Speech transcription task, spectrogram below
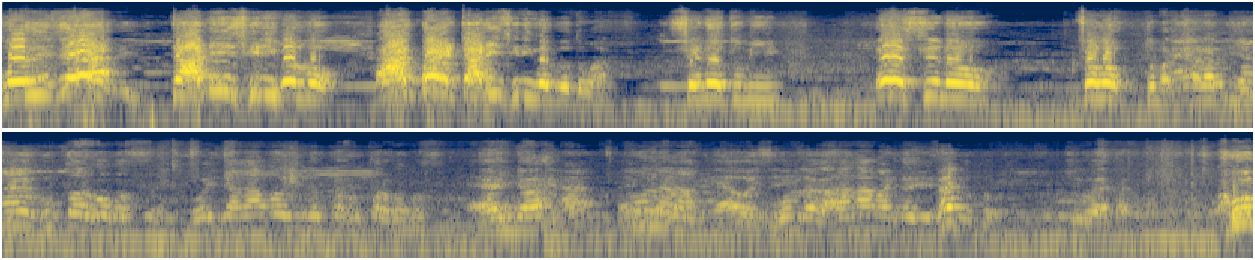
কলিজে টানি ছিঁড়ি ফেলব একবারে টানি ছিঁড়ি ফেলব তোমার সেনো তুমি এ সেনো চলো তোমার খারাপ দিয়ে খুব তর্ক করছে ওই জায়গা তো ওই লোকটা খুব তর্ক করছে এই না হ্যাঁ কোন জায়গা কোন জায়গা টানা চুপ খুব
